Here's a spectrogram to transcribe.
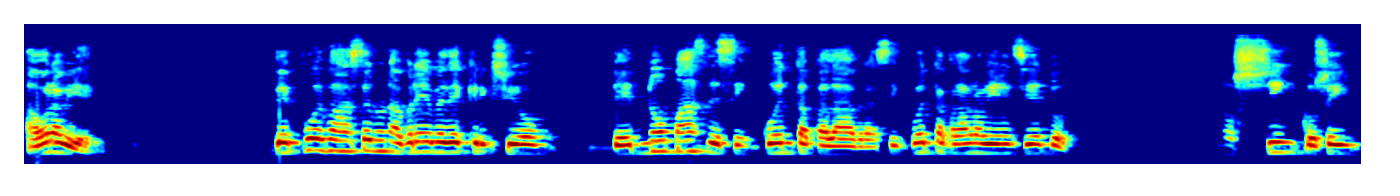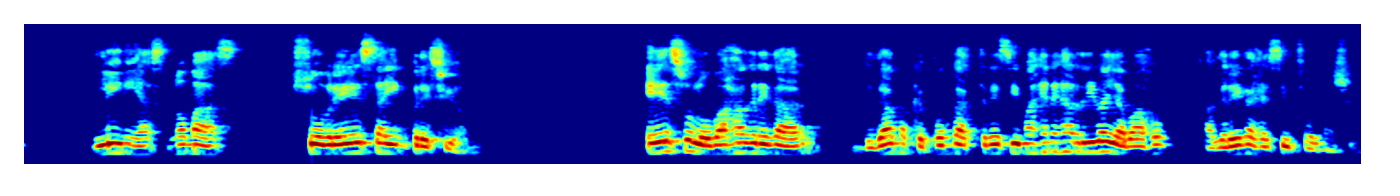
Ahora bien, después vas a hacer una breve descripción de no más de 50 palabras. 50 palabras vienen siendo unos 5 o 6 líneas, no más, sobre esa impresión. Eso lo vas a agregar, digamos que pongas tres imágenes arriba y abajo agregas esa información.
